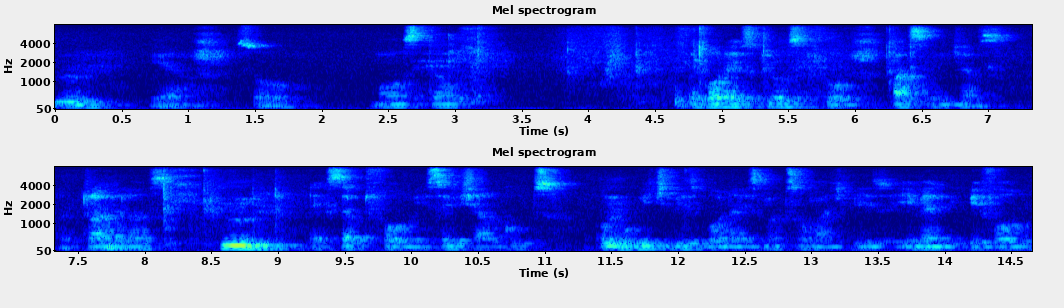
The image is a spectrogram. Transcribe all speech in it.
Mm. Yeah, so most of the border is closed for passengers, travelers, Mm. except for essential goods, of Mm. which this border is not so much busy, even before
